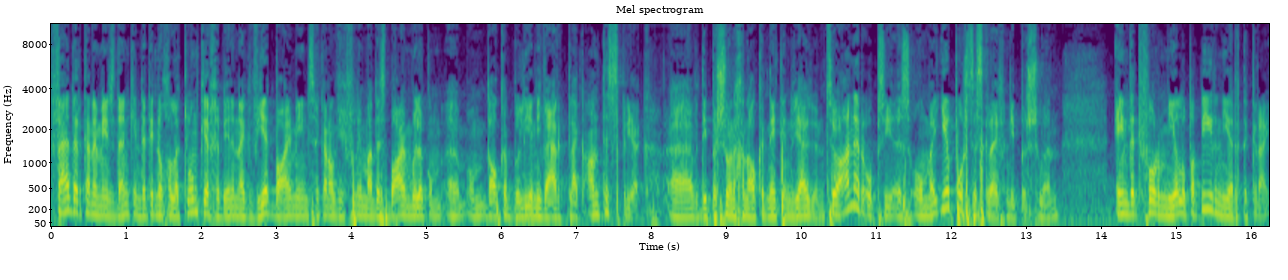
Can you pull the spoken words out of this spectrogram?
Verder kan 'n mens dink en dit het nogal 'n klomp keer gebeur en ek weet baie mense kan ook voel maar dis baie moeilik om um, om dalk 'n boelie in die werkplek aan te spreek. Uh die persoon gaan dalk dit net in jou doen. So 'n ander opsie is om 'n e-pos te skryf aan die persoon en dit formeel op papier neer te kry.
